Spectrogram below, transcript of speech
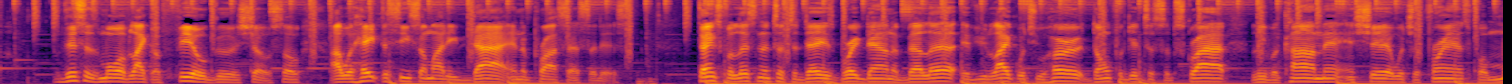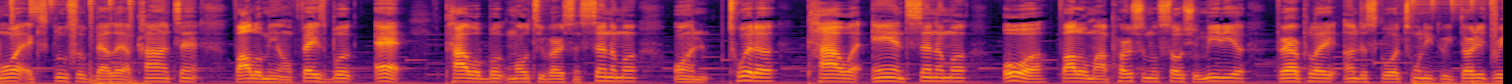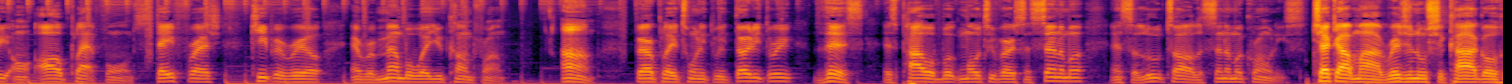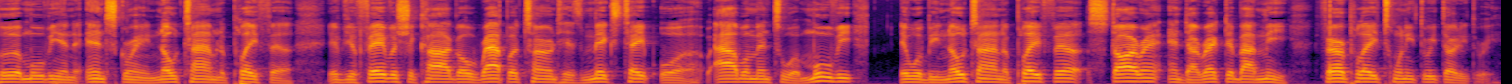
this is more of like a feel good show. So I would hate to see somebody die in the process of this. Thanks for listening to today's breakdown of Bel Air. If you like what you heard, don't forget to subscribe, leave a comment, and share it with your friends. For more exclusive Bel Air content, follow me on Facebook at PowerBook Multiverse and Cinema, on Twitter, Power and Cinema, or follow my personal social media Fairplay underscore 2333 on all platforms. Stay fresh, keep it real, and remember where you come from. Um, Fairplay 2333. This is Power Book Multiverse and Cinema, and salute to all the cinema cronies. Check out my original Chicago hood movie in the end screen, No Time to Play Fair. If your favorite Chicago rapper turned his mixtape or album into a movie, it will be No Time to Play Fair, starring and directed by me, Fairplay 2333.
